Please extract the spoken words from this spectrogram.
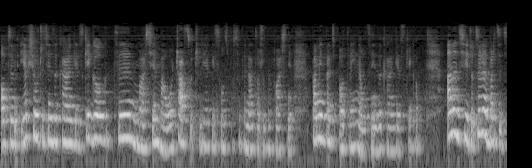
o tym, jak się uczyć języka angielskiego, gdy ma się mało czasu, czyli jakie są sposoby na to, żeby właśnie pamiętać o tej nauce języka angielskiego. A na dzisiaj to tyle. Bardzo Ci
